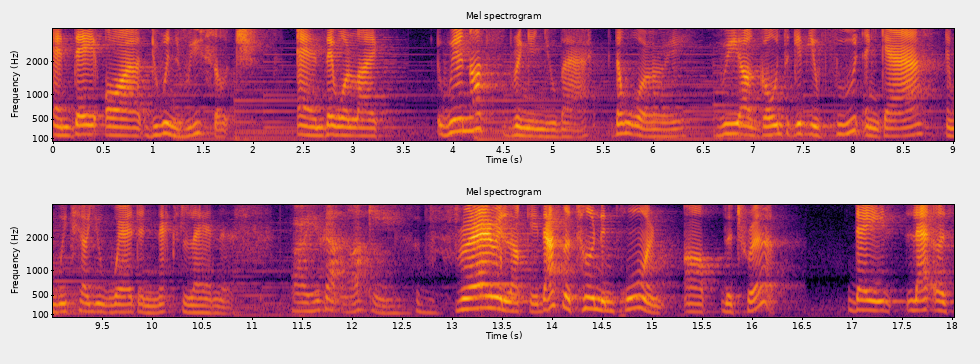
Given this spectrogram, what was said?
and they are doing research. And they were like, We're not bringing you back, don't worry. We are going to give you food and gas, and we tell you where the next land is. Wow, you got lucky. Very lucky. That's the turning point of the trip. They let us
